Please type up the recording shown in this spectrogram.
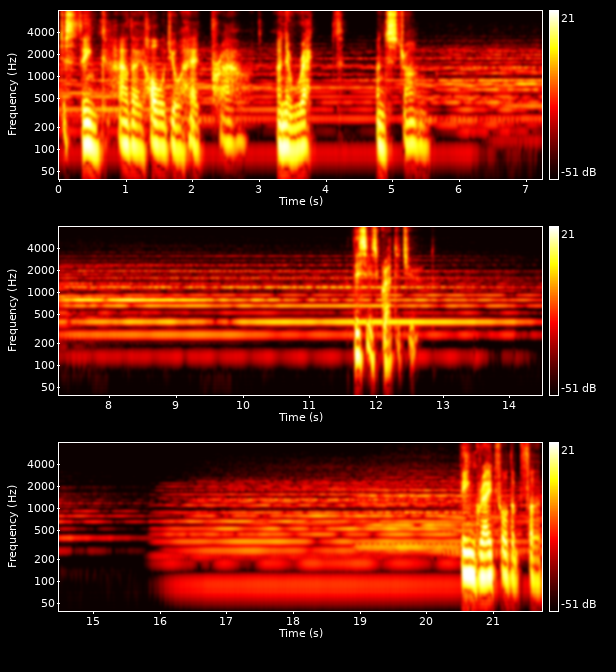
Just think how they hold your head proud and erect and strong. This is gratitude. Being grateful for the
